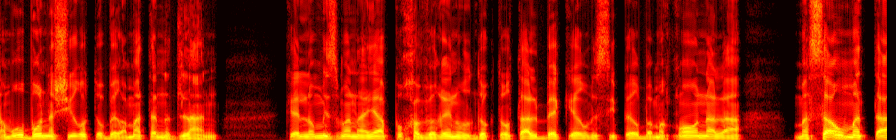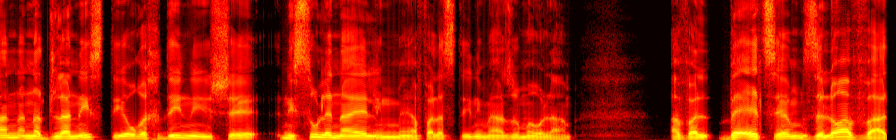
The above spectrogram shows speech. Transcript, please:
אמרו בואו נשאיר אותו ברמת הנדל"ן. כן, לא מזמן היה פה חברנו דוקטור טל בקר וסיפר במכון על המשא ומתן הנדל"ניסטי, עורך דיני, שניסו לנהל עם הפלסטינים מאז ומעולם. אבל בעצם זה לא עבד,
